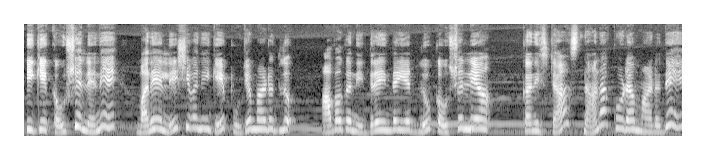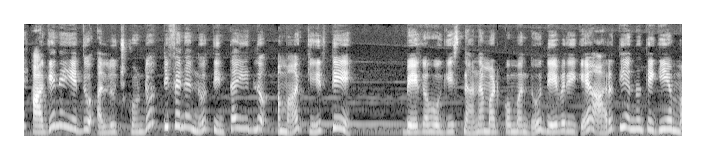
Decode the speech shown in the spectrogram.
ಹೀಗೆ ಕೌಶಲ್ಯನೇ ಮನೆಯಲ್ಲಿ ಶಿವನಿಗೆ ಪೂಜೆ ಮಾಡಿದ್ಲು. ಆವಾಗ ನಿದ್ರೆಯಿಂದ ಎದ್ಲು ಕೌಶಲ್ಯ. ಕನಿಷ್ಠ ಸ್ನಾನ ಕೂಡ ಮಾಡದೆ ಹಾಗೇನೆ ಎದ್ದು ಅಲ್ಲುಚ್ಕೊಂಡು ಟಿಫಿನ್ ಅನ್ನು ತಿಂತ ಇದ್ಲು. ಅಮ್ಮ, ಕೀರ್ತಿ. ಬೇಗ ಹೋಗಿ ಸ್ನಾನ ಮಾಡ್ಕೊಂಬಂದು ದೇವರಿಗೆ ಆರತಿಯನ್ನು ತೆಗಿಯಮ್ಮ.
